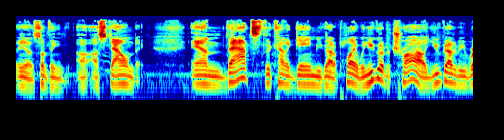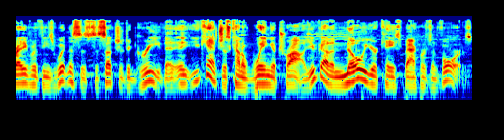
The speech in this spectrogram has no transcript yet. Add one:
you know, something uh, astounding. And that's the kind of game you got to play. When you go to trial, you've got to be ready with these witnesses to such a degree that it, you can't just kind of wing a trial. You've got to know your case backwards and forwards.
